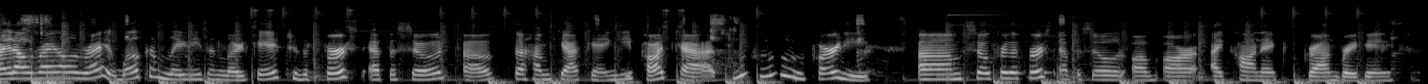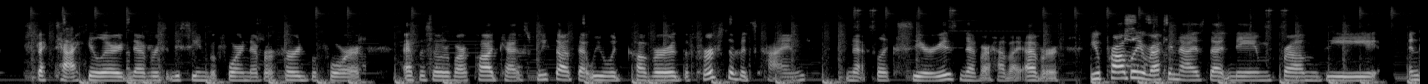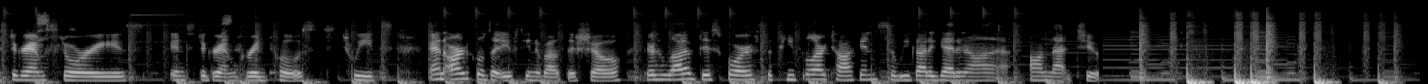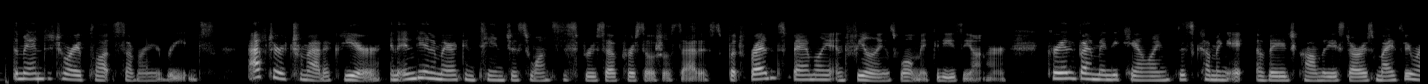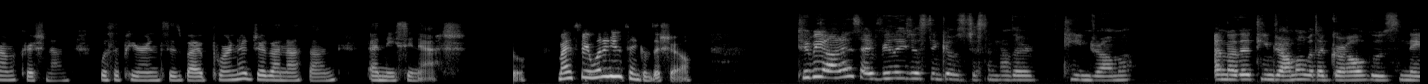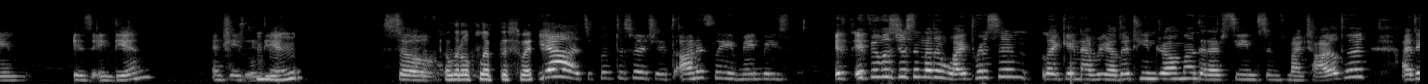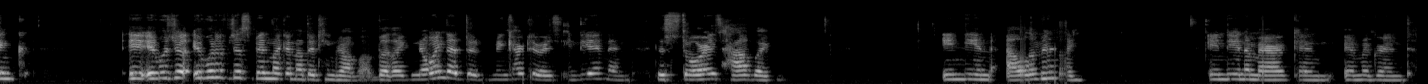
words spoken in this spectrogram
right, all right, all right. Welcome, ladies and lordke, to the first episode of the Hum Kya Kahengi podcast. Woohoo! Party. Um, so for the first episode of our iconic, groundbreaking, spectacular, never be seen before, never heard before episode of our podcast, we thought that we would cover the first of its kind Netflix series, Never Have I Ever. You probably recognize that name from the Instagram stories, Instagram grid posts, tweets, and articles that you've seen about this show. There's a lot of discourse. The people are talking, so we got to get it on on that too. The mandatory plot summary reads after a traumatic year, an Indian American teen just wants to spruce up her social status, but friends, family, and feelings won't make it easy on her. Created by Mindy Kaling, this coming of age comedy stars Maitri Ramakrishnan with appearances by Poorna Jagannathan and Niecy Nash. Maitri, what did you think of the show? To be honest, I really just think it was just another teen drama. Another teen drama with a girl whose name is Indian and she's Indian. Mm-hmm so a little flip the switch. Yeah, it's a flip the switch. It honestly made me. If if it was just another white person, like in every other teen drama that I've seen since my childhood, I think it, it was just it would have just been like another teen drama. But like knowing that the main character is Indian and the stories have like Indian elements, like Indian American immigrant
